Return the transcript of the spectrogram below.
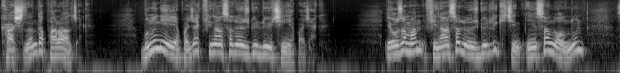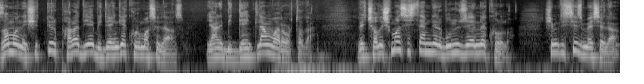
Karşılığında para alacak. Bunu niye yapacak? Finansal özgürlüğü için yapacak. E o zaman finansal özgürlük için insanoğlunun zaman eşittir para diye bir denge kurması lazım. Yani bir denklem var ortada. Ve çalışma sistemleri bunun üzerine kurulu. Şimdi siz mesela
